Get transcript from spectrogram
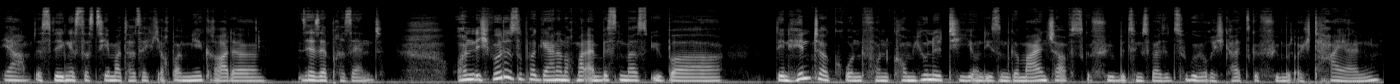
ja, deswegen ist das Thema tatsächlich auch bei mir gerade sehr, sehr präsent. Und ich würde super gerne noch mal ein bisschen was über den Hintergrund von Community und diesem Gemeinschaftsgefühl bzw. Zugehörigkeitsgefühl mit euch teilen,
